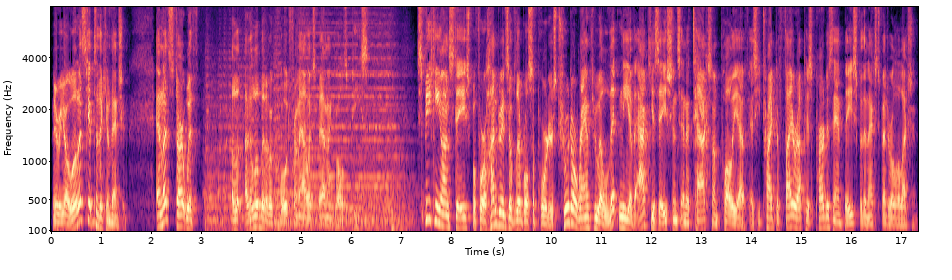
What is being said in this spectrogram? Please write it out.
There we go. Well, let's get to the convention. And let's start with a, little bit of a quote from Alex Ballingall's piece. Speaking on stage before hundreds of Liberal supporters, Trudeau ran through a litany of accusations and attacks on Poilievre as he tried to fire up his partisan base for the next federal election.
